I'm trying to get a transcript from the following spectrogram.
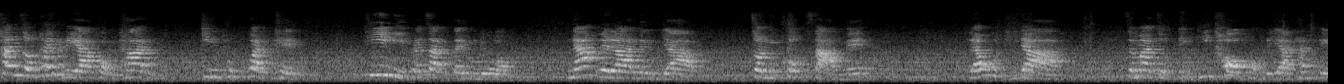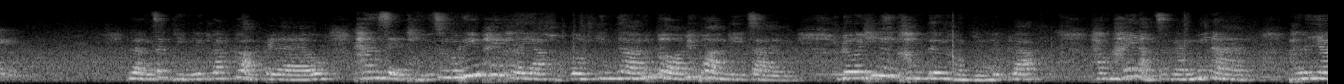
ท่านจงให้ภรรยาของท่าน กินทุกวันเพ็ญที่มีพระจันทร์เต็มดวง ณเวลาหนึ่งยาม จนครบสามเม็ดแล้วบุตรธิดา จะมาจุดติที่ท้องของภรรยาท่านเอง หลังจากหญิงลึกลับกลับไปแล้ว ท่านเศรษฐีจึงรีบให้ภรรยาของตนกินยาลูกกรอนด้วยความดีใจ โดยที่ลืมคำเตือนของหญิงลึกลับทำให้หลังจากนั้นไม่นาน ภรรยา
